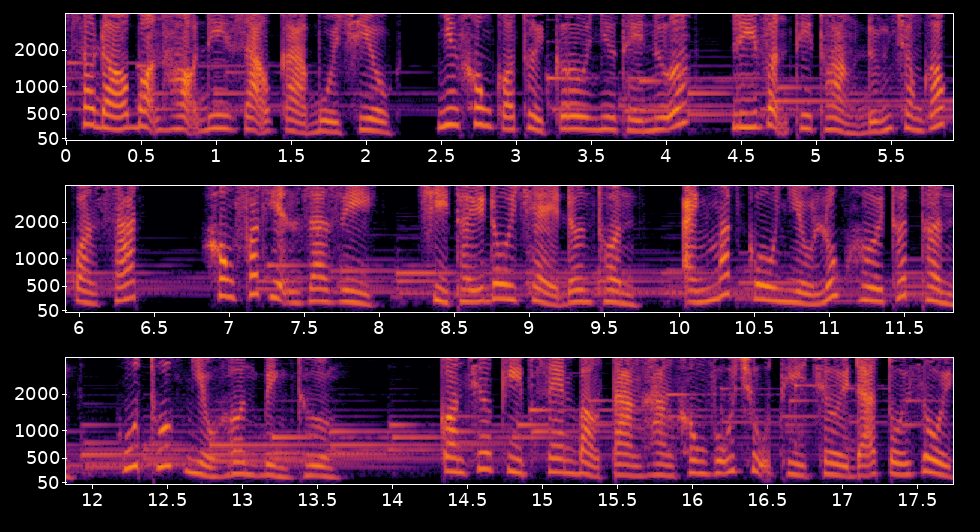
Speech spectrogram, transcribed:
Sau đó bọn họ đi dạo cả buổi chiều, nhưng không có thời cơ như thế nữa. Lý Vận thi thoảng đứng trong góc quan sát, không phát hiện ra gì, chỉ thấy đôi trẻ đơn thuần, ánh mắt cô nhiều lúc hơi thất thần, hút thuốc nhiều hơn bình thường. Còn chưa kịp xem bảo tàng hàng không vũ trụ thì trời đã tối rồi,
